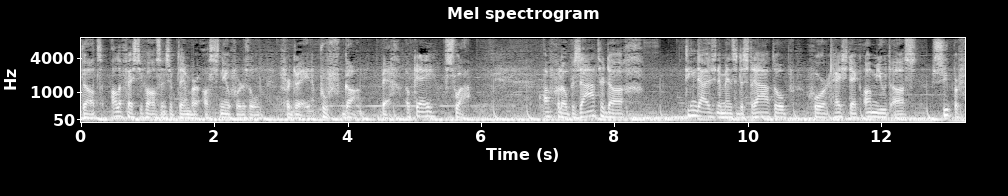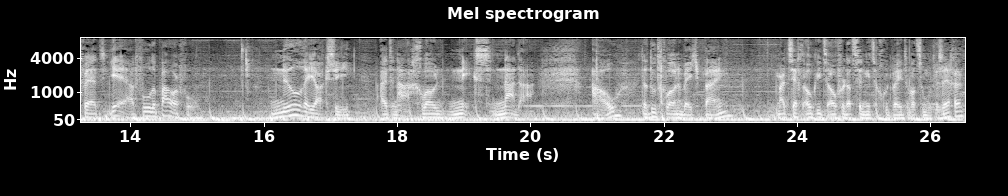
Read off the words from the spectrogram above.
dat alle festivals in september als sneeuw voor de zon verdwenen. Poef, gone, weg. Oké, okay. Afgelopen zaterdag tienduizenden mensen de straat op voor hashtag unmute us. Super vet, yeah, het voelde powerful. Nul reactie uit Den Haag, gewoon niks, nada. Auw, dat doet gewoon een beetje pijn. Maar het zegt ook iets over dat ze niet zo goed weten wat ze moeten zeggen.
